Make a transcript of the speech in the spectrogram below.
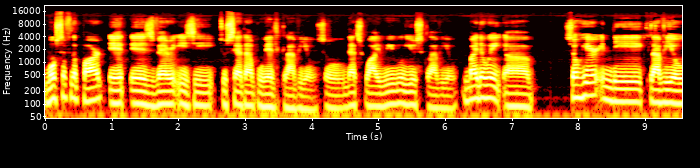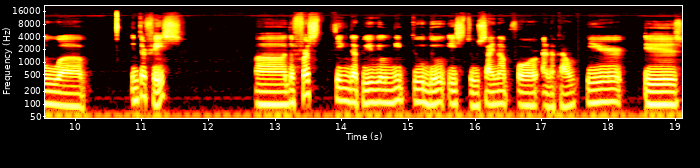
most of the part, it is very easy to set up with Klaviyo. So that's why we will use Klaviyo. By the way, uh, so here in the Klaviyo uh, interface, uh, the first thing that we will need to do is to sign up for an account. Here is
